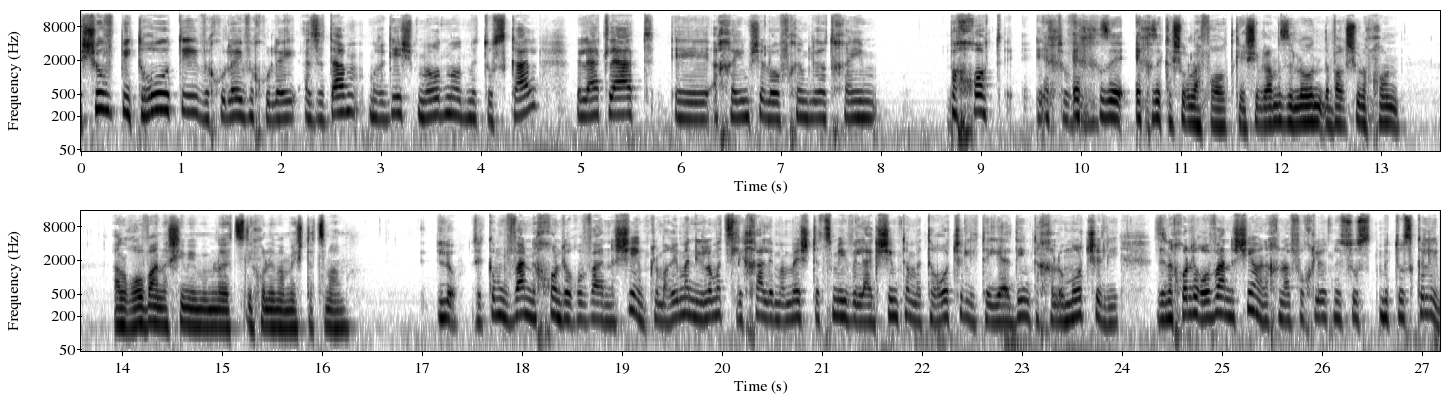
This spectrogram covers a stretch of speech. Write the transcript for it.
שוב פיטרו אותי וכולי וכולי. אז אדם מרגיש מאוד מאוד מתוסכל, ולאט לאט החיים שלו הופכים להיות חיים פחות איך, טובים. איך זה, איך זה קשור להפרעות קשב? למה זה לא דבר שהוא נכון על רוב האנשים אם הם לא יצליחו לממש את עצמם? לא, זה כמובן נכון לרוב האנשים. כלומר, אם אני לא מצליחה לממש את עצמי ולהגשים את המטרות שלי, את היעדים, את החלומות שלי, זה נכון לרוב האנשים, אנחנו נהפוך להיות מתוסכלים.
